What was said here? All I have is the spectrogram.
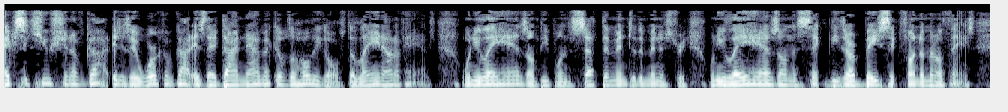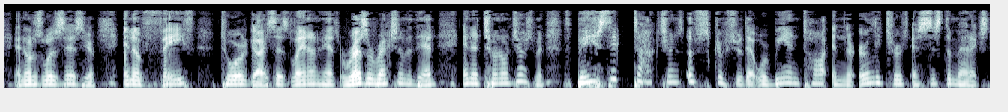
execution of God. It is a work of God. It's a dynamic of the Holy Ghost, the laying out of hands. When you lay hands on people and set them into the ministry, when you lay hands on the sick, these are basic fundamental things. And notice what it says here. And of faith toward God, it says laying out of hands, resurrection of the dead, and eternal judgment. Basic doctrines of scripture that were being taught in the early church as systematics.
